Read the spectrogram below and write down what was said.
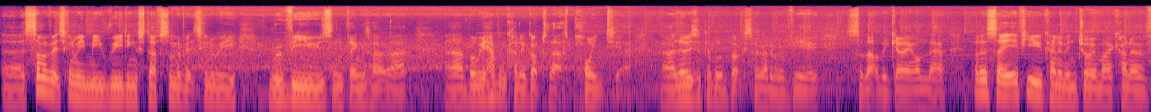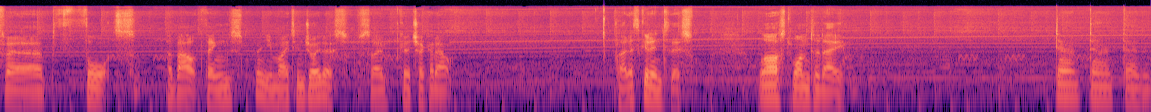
uh, some of it's going to be me reading stuff, some of it's going to be reviews and things like that. Uh, but we haven't kind of got to that point yet. Uh, there is a couple of books I've got to review, so that'll be going on there. But I say, if you kind of enjoy my kind of uh, thoughts about things, then you might enjoy this. So go check it out. Right, let's get into this. Last one today. Dun, dun, dun,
